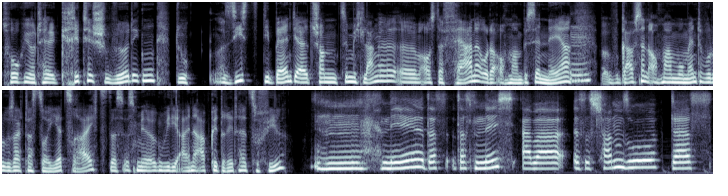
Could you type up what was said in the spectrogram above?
Tokyo Hotel kritisch würdigen. Du siehst die Band ja jetzt schon ziemlich lange äh, aus der Ferne oder auch mal ein bisschen näher. Mhm. Gab es denn auch mal Momente, wo du gesagt hast, so jetzt reicht's, das ist mir irgendwie die eine Abgedrehtheit zu viel? Mm, nee, das, das nicht. Aber es ist schon so, dass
